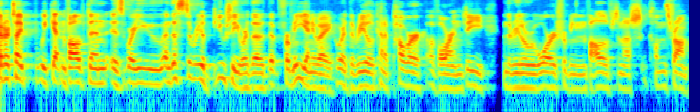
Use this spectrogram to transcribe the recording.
other type we get involved in is where you, and this is the real beauty, or the, the for me anyway, where the real kind of power of R&D and the real reward for being involved in it comes from,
